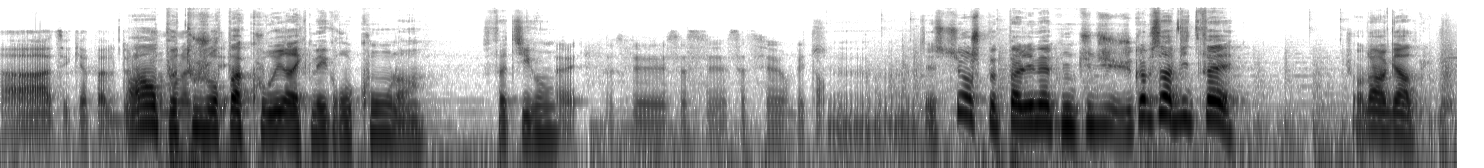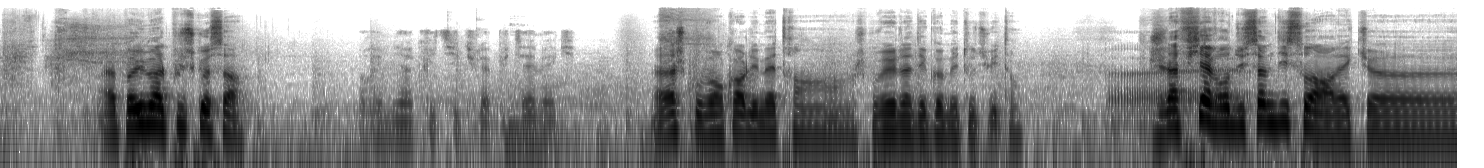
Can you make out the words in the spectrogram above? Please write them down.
Ah, t'es capable de Ah, on peut la toujours buter. pas courir avec mes gros cons, là. C'est fatigant. Ouais, ça c'est- embêtant. T'es sûr, je peux pas lui mettre une petite... ju- Comme ça, vite fait Genre là, regarde. Elle a pas eu mal plus que ça. Aurait mis un critique, tu l'as buté, mec. Ah, Là, je pouvais encore lui mettre un... Je pouvais la dégommer tout de suite. hein. Euh, J'ai la fièvre du samedi soir avec... euh,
